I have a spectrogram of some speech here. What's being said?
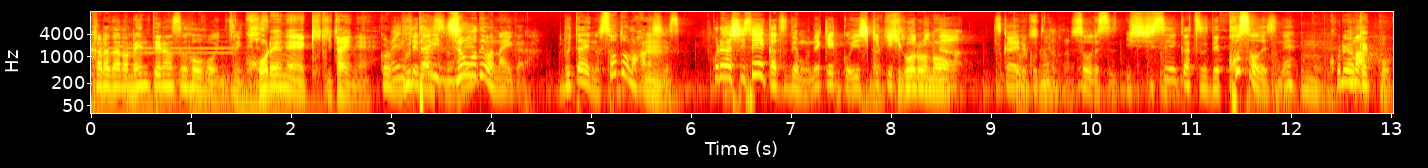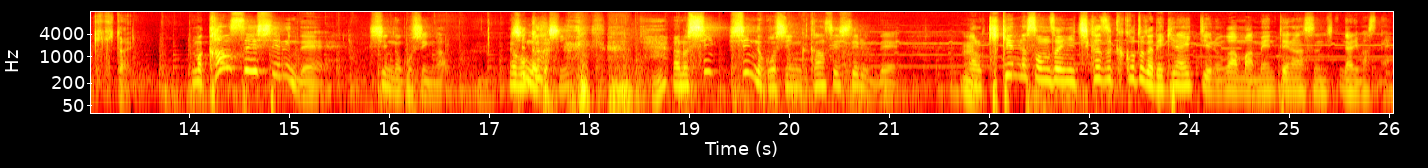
体のメンテナンス方法についてね。これね聞きたいね。これ舞台上ではないから。舞台の外の話です、これは私生活でもね結構意識的日頃のにみんな使えることだからね。そうです私生活でこそですね、これは結構聞きたい、まあ完成してるんで真の誤信が。僕真の誤信あの真真の誤信が完成してるんで、うん。あの危険な存在に近づくことができないっていうのが、まあ、メンテナンスになりますね、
